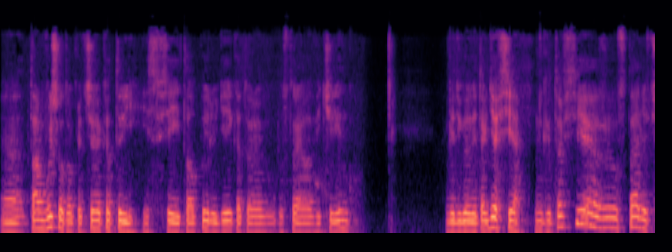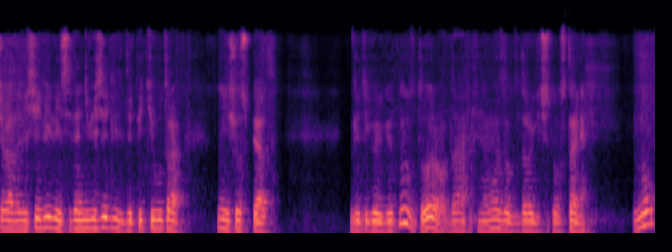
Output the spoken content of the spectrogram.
э, там вышло только человека три из всей толпы людей, которые устраивала вечеринку. Дядя говорит, а где все? Он говорит, а все же устали, вчера навеселились, или они веселились до пяти утра, они еще спят. Дядя говорит, ну здорово, да, но мы с дороги что-то устали. Ну,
